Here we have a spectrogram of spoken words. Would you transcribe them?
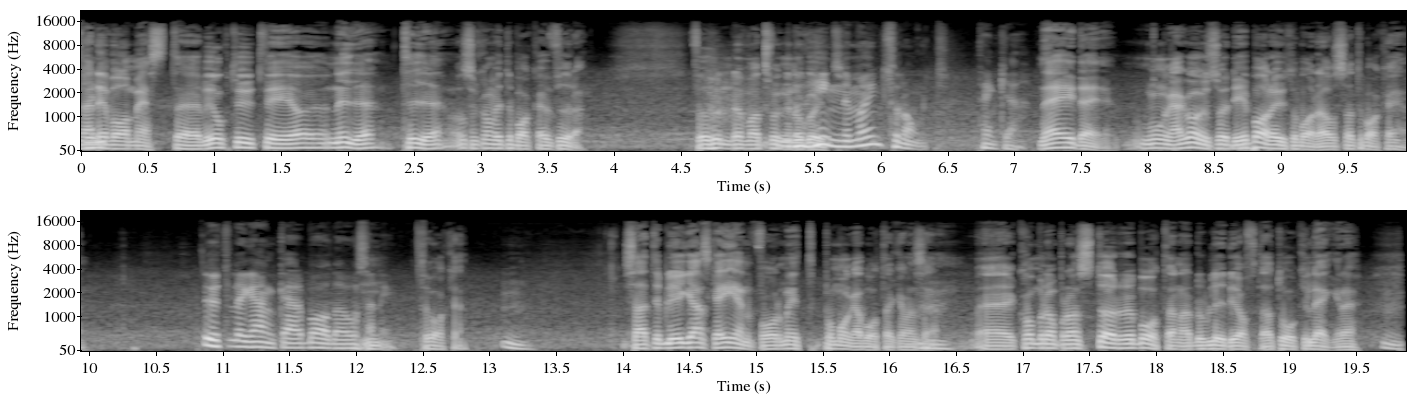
Men det var mest, eh, vi åkte ut vid nio, tio och så kom vi tillbaka vid fyra. För hunden var tvungen Då att gå hinner ut. man ju inte så långt, tänker jag. Nej, nej. Många gånger så är det bara ut och bada och så tillbaka igen. Ut, lägga ankar, bada och sen Mm, tillbaka. Mm. Så att det blir ganska enformigt på många båtar kan man säga. Eh, Kommer de på de större båtarna då blir det ofta att du åker längre. Mm.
